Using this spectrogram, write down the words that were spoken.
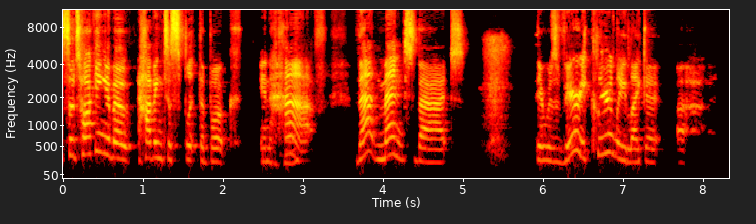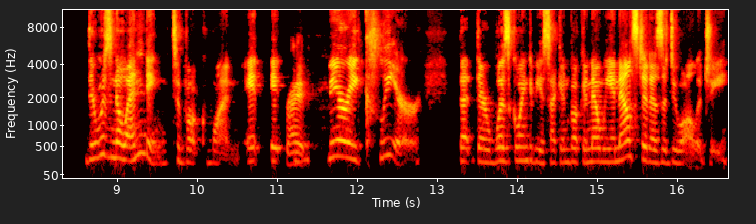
so talking about having to split the book in Mm-hmm. half, that meant that there was very clearly like a, a there was no ending to book one. It it Right. very clear that there was going to be a second book, and now we announced it as a duology.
